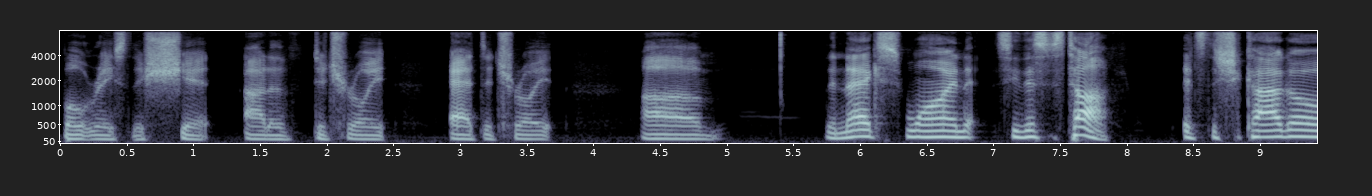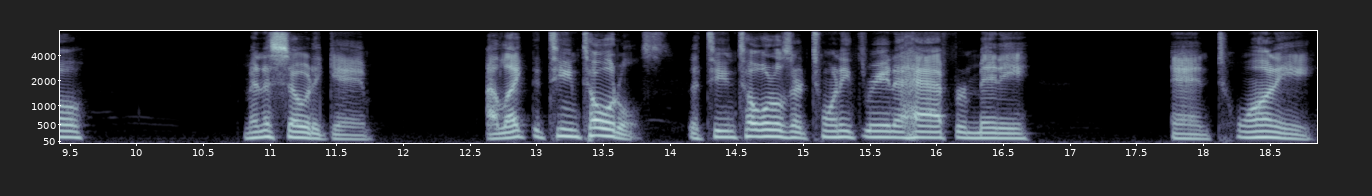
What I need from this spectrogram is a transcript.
boat race the shit out of Detroit at Detroit. Um, the next one, see, this is tough. It's the Chicago Minnesota game. I like the team totals. The team totals are 23 and a half for Mini and 20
